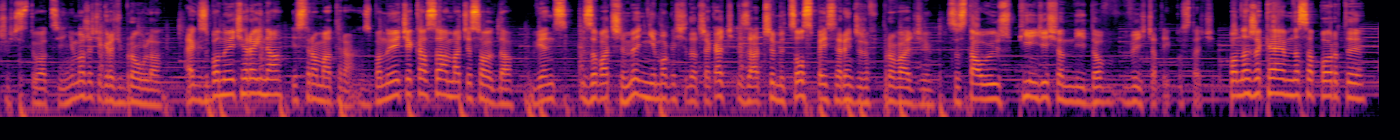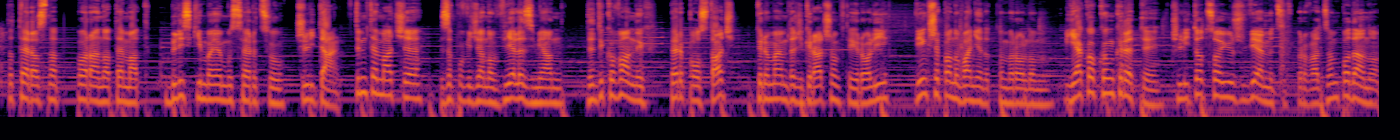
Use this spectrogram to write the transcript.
większości sytuacji, nie możecie grać Brawla. A jak zbanujecie Reina, jest Ramatra. Zbanujecie Kasa, macie Solda. Więc zobaczymy, nie mogę się doczekać, zobaczymy co Space Ranger wprowadzi. Zostało już 50 dni do wyjścia tej postaci. Ponarzekałem na supporty, to teraz na, pora na temat bliski mojemu sercu, czyli tank. W tym temacie zapowiedziano wiele zmian dedykowanych per postać, które mają dać graczom w tej roli większe panowanie nad tą rolą. Jako konkrety, czyli to co już wiemy co wprowadzą, podano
